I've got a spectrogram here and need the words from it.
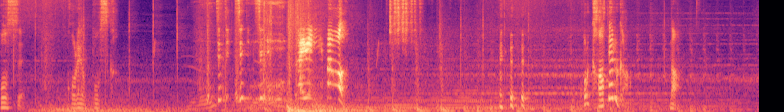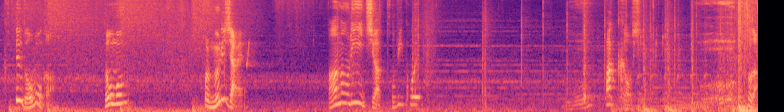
ボス。これがボスか。せてせてせて。あいいあこれ勝てるか？な。勝てると思うか？どう思う？これ無理じゃない？あのリーチは飛び越え。バックが欲しい。そうだ。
